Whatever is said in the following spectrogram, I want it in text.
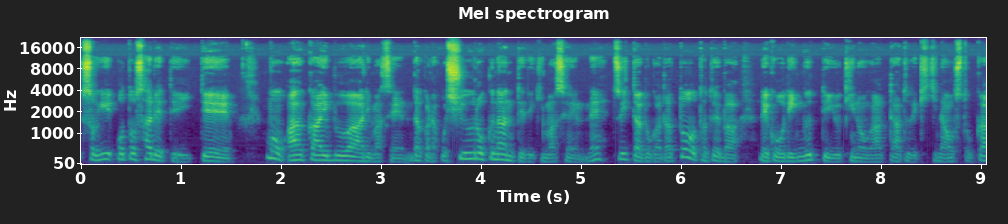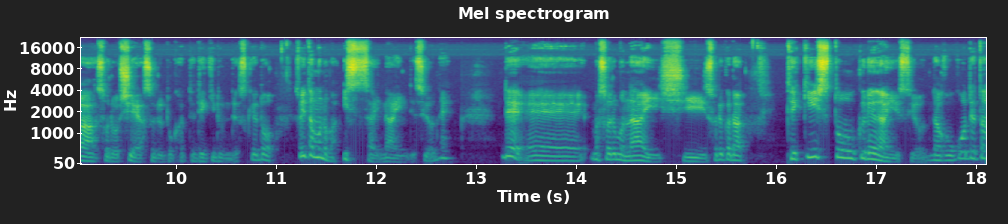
そぎ落とされていて、もうアーカイブはありません。だからこう収録なんてできませんね。ツイッターとかだと、例えばレコーディングっていう機能があって、後で聞き直すとか、それをシェアするとかってできるんですけど、そういったものが一切ないんですよね。で、え、ま、それもないし、それからテキストを送れないんですよ。だからここで例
